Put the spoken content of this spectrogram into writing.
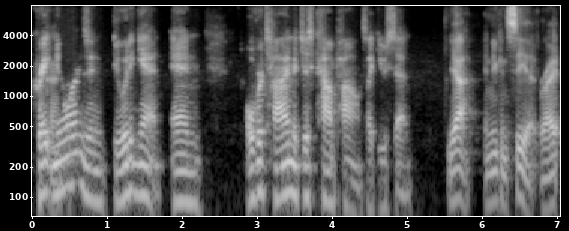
create okay. new ones and do it again. And over time, it just compounds, like you said. Yeah, and you can see it, right?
